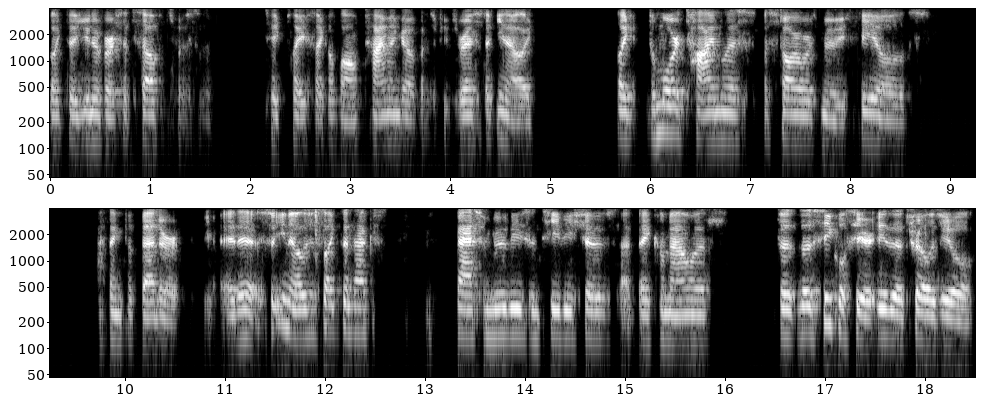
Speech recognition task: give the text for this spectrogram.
like the universe itself, it's supposed to take place like a long time ago, but it's futuristic. You know, like like the more timeless a Star Wars movie feels, I think the better it is. So you know, just like the next of movies and TV shows that they come out with, the the sequel series, the trilogy will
